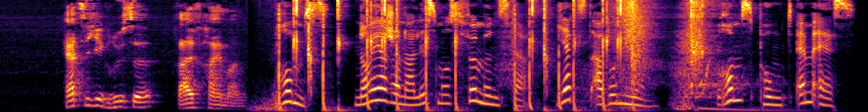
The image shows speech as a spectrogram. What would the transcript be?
Herzliche Grüße, Ralf Heimann. Rums, neuer Journalismus für Münster. Jetzt abonnieren. rums.ms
